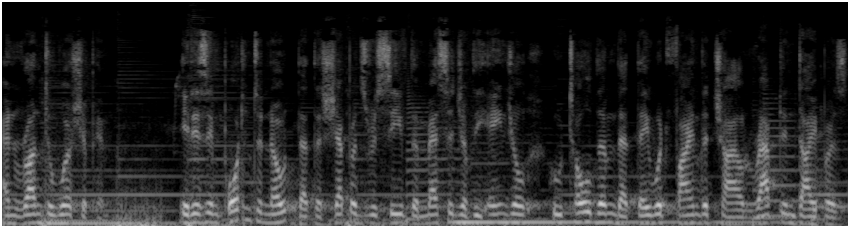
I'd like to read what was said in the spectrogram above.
and run to worship him. It is important to note that the shepherds received the message of the angel who told them that they would find the child wrapped in diapers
